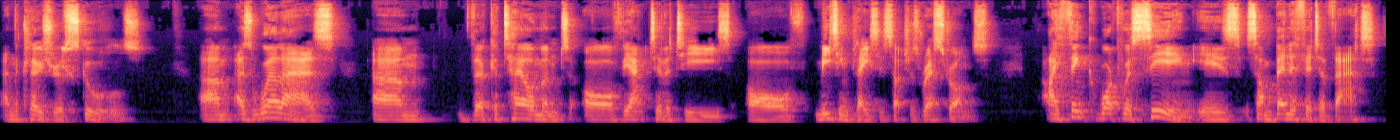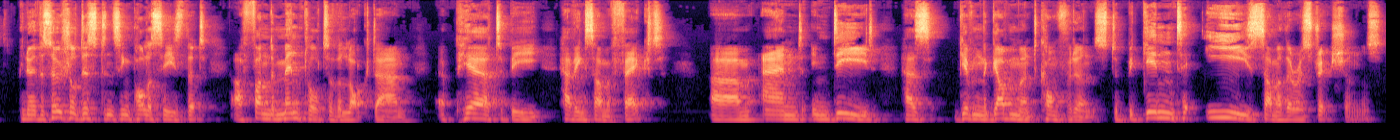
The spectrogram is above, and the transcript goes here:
and the closure of schools, um, as well as um, the curtailment of the activities of meeting places such as restaurants. I think what we're seeing is some benefit of that. You know, the social distancing policies that are fundamental to the lockdown appear to be having some effect. Um, and indeed has given the government confidence to begin to ease some of the restrictions,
